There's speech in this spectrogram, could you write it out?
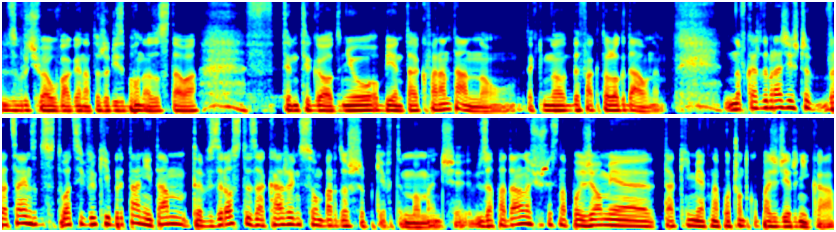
zwróciła uwagę na to, że Lizbona została w tym tygodniu objęta kwarantanną, takim no de facto lockdownem. No w każdym razie jeszcze wracając do sytuacji w Wielkiej Brytanii, tam te wzrosty zakażeń są bardzo szybkie w tym momencie. Zapadalność już jest na poziomie takim jak na początku października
